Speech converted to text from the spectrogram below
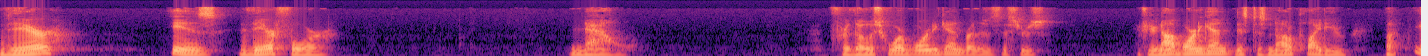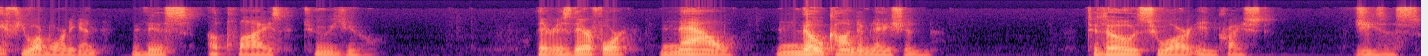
There is therefore now. For those who are born again, brothers and sisters, if you're not born again, this does not apply to you. But if you are born again, this applies to you. There is therefore now no condemnation to those who are in Christ Jesus.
